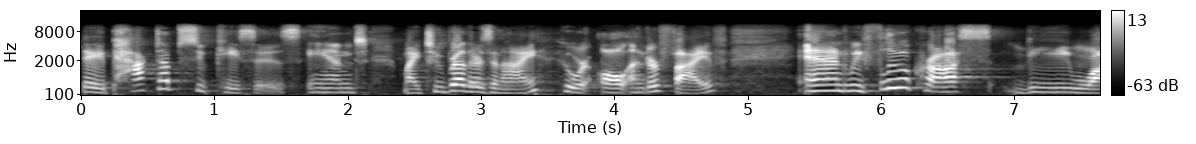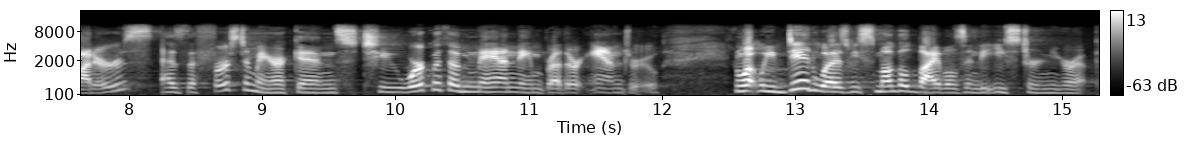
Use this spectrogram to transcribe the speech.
They packed up suitcases, and my two brothers and I, who were all under five, and we flew across the waters as the first Americans to work with a man named Brother Andrew. And what we did was we smuggled Bibles into Eastern Europe.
